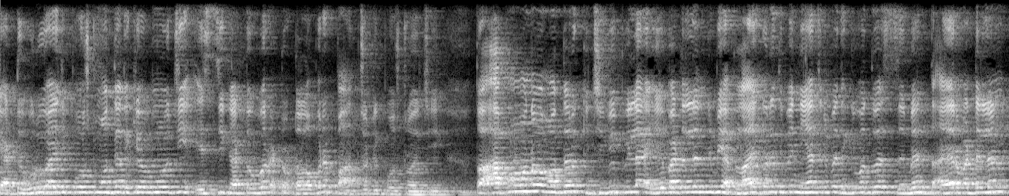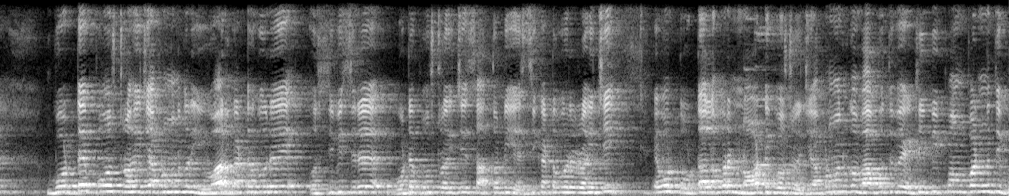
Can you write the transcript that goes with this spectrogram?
ক্যাটেগোরি ওয়াইজ পোস্ট দেখা মিলুচি এসসি ক্যাটেগোরি টোটাল উপরে পাঁচটি পোস্ট রয়েছে তো আপনার মধ্যে কিছু বি পিলা এ ব্যাটালিয়ন বি আপ্লাই করে নিহতি রূপে দেখিপারে সেভেন্থ আয়ার ব্যাটালিয়ন গোটে পোস্ট রয়েছে আপনার ইউআর ক্যাটেগোরি ওসিবিসি গোটে পোস্ট রয়েছে সাতটি এসি ক্যাটেগোরি রয়েছে এবং টোটাল উপরে নটি পোস্ট রয়েছে আপনার ভাবুবে এটি বি ফর্ম পড়িনথিব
